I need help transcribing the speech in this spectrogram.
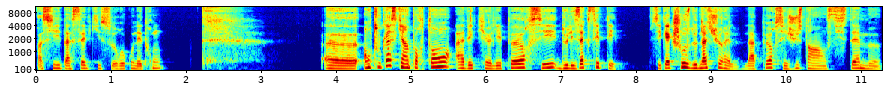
facilite à celles qui se reconnaîtront. Euh, en tout cas, ce qui est important avec les peurs, c'est de les accepter. C'est quelque chose de naturel. La peur, c'est juste un système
